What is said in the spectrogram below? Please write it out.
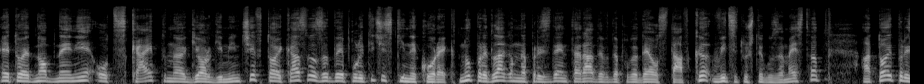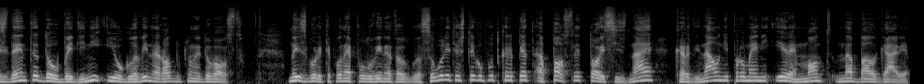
Ето едно мнение от скайп на Георги Минчев. Той казва, за да е политически некоректно, предлагам на президента Радев да подаде оставка, вицето ще го замества, а той президента да обедини и оглави народното недоволство. На изборите поне половината от гласувалите ще го подкрепят, а после той си знае кардинални промени и ремонт на България.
